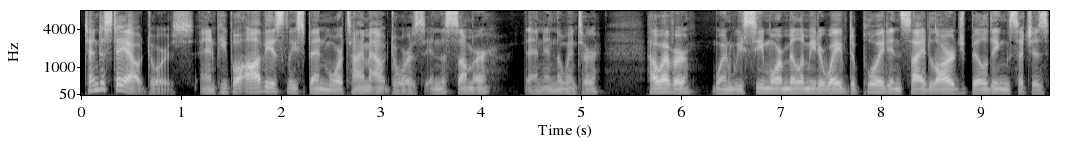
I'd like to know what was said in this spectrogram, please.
tend to stay outdoors, and people obviously spend more time outdoors in the summer than in the winter. However, when we see more millimeter wave deployed inside large buildings such as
